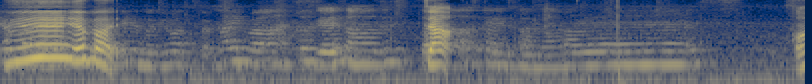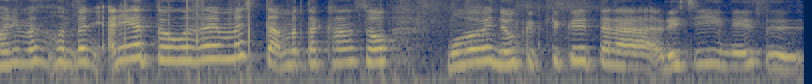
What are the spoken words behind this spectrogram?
えー、やばい。じゃ終わります。本当にありがとうございました。また感想モバメで送ってくれたら嬉しいです。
